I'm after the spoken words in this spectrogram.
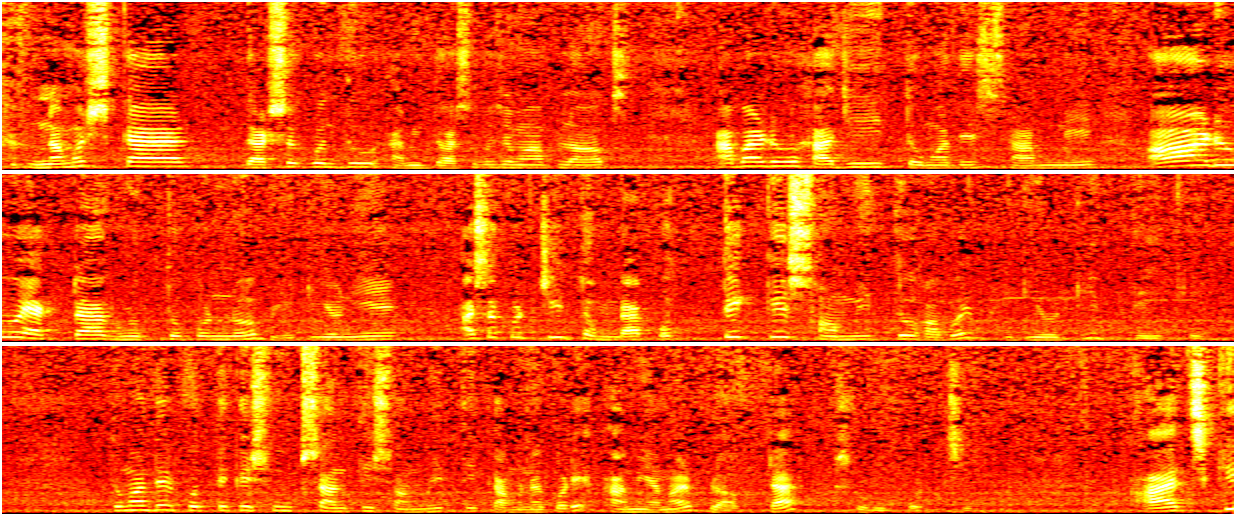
নমস্কার, দর্শক বন্ধু, আমি দশভুজমা ব্লগস। আবারও হাজির তোমাদের সামনে আরও একটা গুরুত্বপূর্ণ ভিডিও নিয়ে। আশা করছি তোমরা প্রত্যেককে সমৃদ্ধ হবে ভিডিওটি দেখে। তোমাদের প্রত্যেকে সুখ, শান্তি, সমৃদ্ধি কামনা করে আমি আমার ব্লগটা শুরু করছি। আজকে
